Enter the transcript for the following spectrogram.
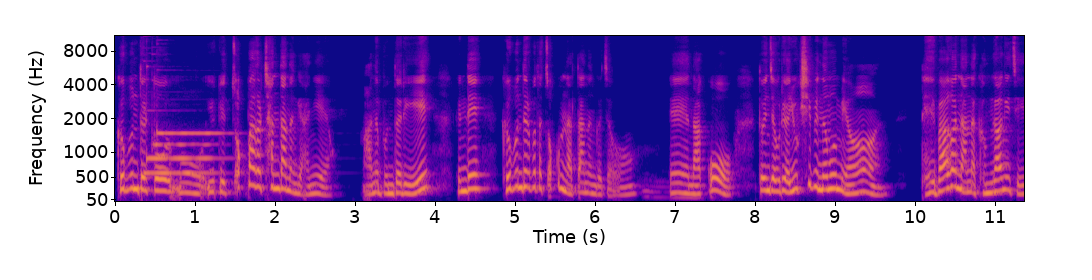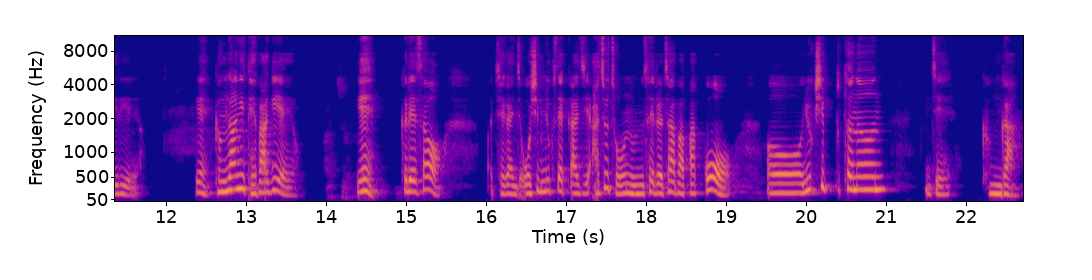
그분들도 뭐 이렇게 쪽박을 찬다는 게 아니에요. 많은 분들이. 근데 그분들보다 조금 낫다는 거죠. 음, 예, 낫고 또 이제 우리가 60이 넘으면 대박은 안 나. 건강이 제일이에요. 예, 건강이 대박이에요. 맞죠? 예. 그래서 제가 이제 56세까지 아주 좋은 운세를 잡아봤고, 어, 60부터는 이제 건강.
